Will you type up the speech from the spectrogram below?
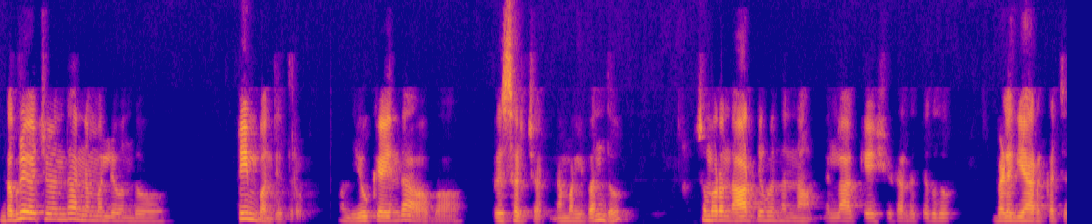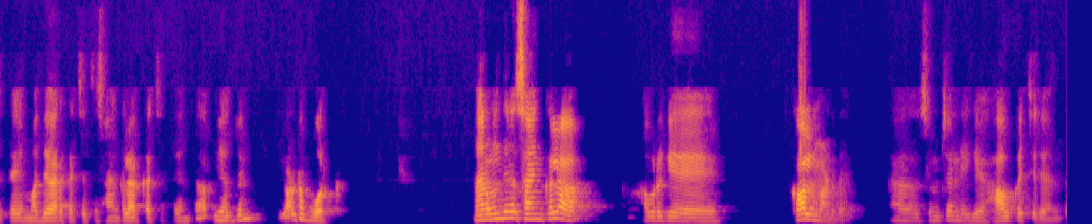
ಡಬ್ಲ್ಯೂ ಎಚ್ ಇಂದ ನಮ್ಮಲ್ಲಿ ಒಂದು ಟೀಮ್ ಬಂದಿದ್ರು. ಒಂದು ಯು ಕೆ ಇಂದ ಒಬ್ಬ ರಿಸರ್ಚರ್ ನಮ್ಮಲ್ಲಿ ಬಂದು ಸುಮಾರು ಒಂದು ಆರು ತಿಂಗಳು ನನ್ನ ಎಲ್ಲ ಕೇಸ್ ಶೀಟ್ ಅಲ್ಲಿ ತೆಗೆದು ಬೆಳಗ್ಗೆ ಯಾರು ಕಚ್ಚುತ್ತೆ ಮಧ್ಯ ಯಾರು ಕಚ್ಚತೆ ಸಾಯಂಕಾಲ ಯಾರು ಕಚ್ಚುತ್ತೆ ಅಂತ we have been lot of work ನಾನು ಒಂದಿನ ಸಾಯಂಕಾಲ ಅವರಿಗೆ ಕಾಲ್ ಮಾಡಿದೆ. ಸಿಮ್ಸನ್ ಹೀಗೆ ಹಾವು ಕಚ್ಚಿದೆ ಅಂತ.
